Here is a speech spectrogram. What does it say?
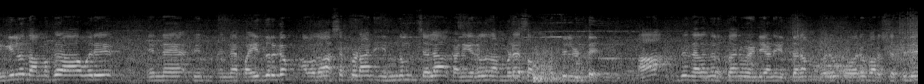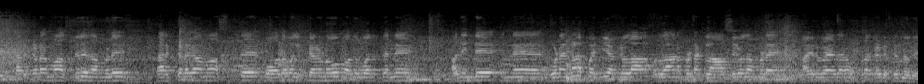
എങ്കിലും നമുക്ക് ആ ഒരു പിന്നെ പിന്നെ പൈതൃകം അവകാശപ്പെടാൻ ഇന്നും ചില കണികകൾ നമ്മുടെ സമൂഹത്തിലുണ്ട്. ആ ഇത് നിലനിർത്താൻ വേണ്ടിയാണ് ഇത്തരം ഒരു ഓരോ വർഷത്തിൽ കർക്കിടക മാസത്തിൽ നമ്മൾ കർക്കിടക മാസത്തെ ബോധവൽക്കരണവും അതുപോലെ തന്നെ അതിന്റെ പിന്നെ ഗുണങ്ങളെ പറ്റിയൊക്കെയുള്ള പ്രധാനപ്പെട്ട ക്ലാസ്സുകൾ നമ്മുടെ ആയുർവേദ ഡോക്ടറൊക്കെ എടുക്കുന്നത്.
